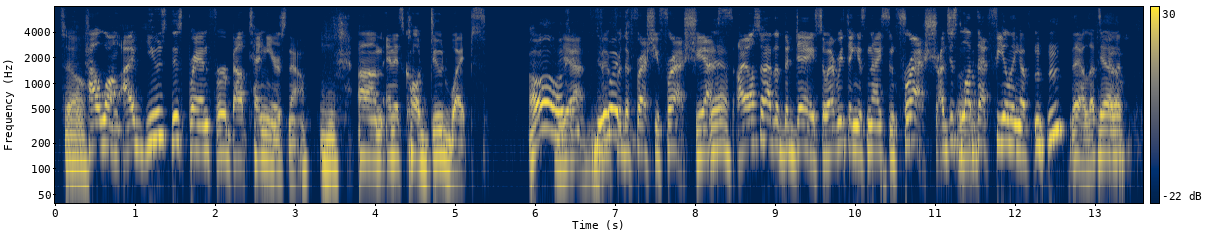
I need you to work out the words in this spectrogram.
So, How long? I've used this brand for about 10 years now. Mm-hmm. Um, and it's called Dude Wipes. Oh, okay. Yeah, Do the- for the freshy fresh. Yes, Yeah. I also have a bidet, so everything is nice and fresh. I just love that feeling of, mm-hmm, yeah, let's Yeah, go.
